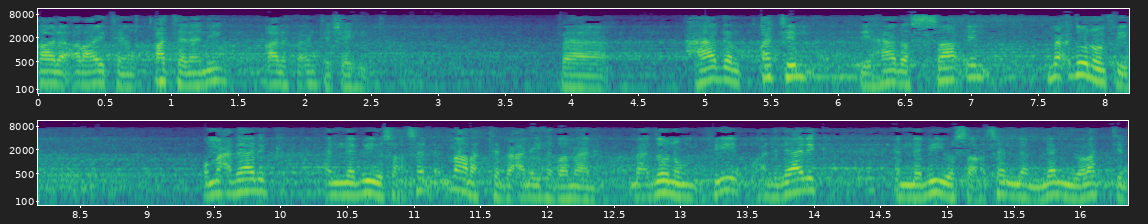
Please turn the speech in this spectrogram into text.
قال, أرأيت إن قتلني؟ قال فأنت شهيد. فهذا القتل لهذا الصائل مأذون فيه. ومع ذلك النبي صلى الله عليه وسلم ما رتب عليه ضمانا مأذون فيه. ولذلك النبي صلى الله عليه وسلم لم يرتب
